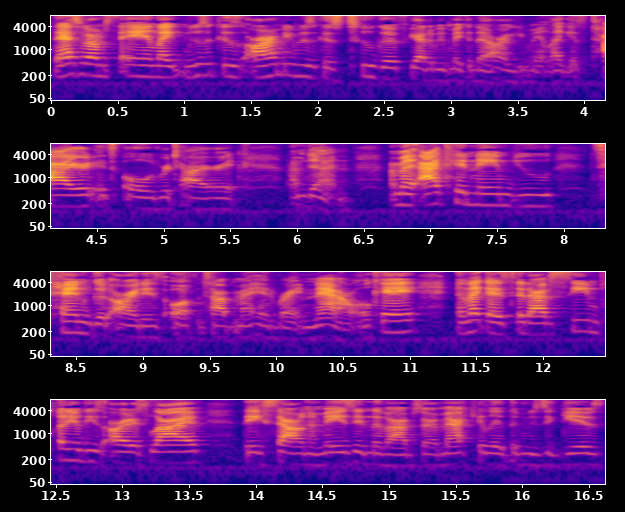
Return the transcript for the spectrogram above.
That's what I'm saying. Like music is, R&B music is too good for y'all to be making that argument. Like it's tired, it's old, retire it. I'm done. I mean, I can name you 10 good artists off the top of my head right now, okay? And like I said, I've seen plenty of these artists live. They sound amazing. The vibes are immaculate. The music gives.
